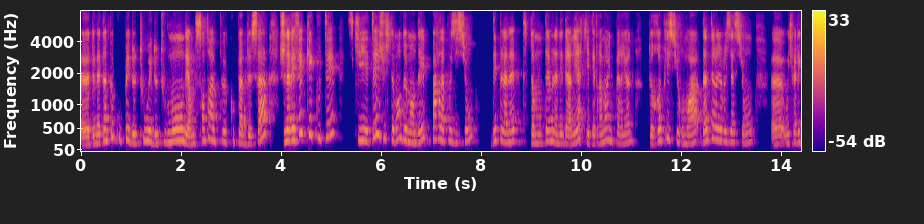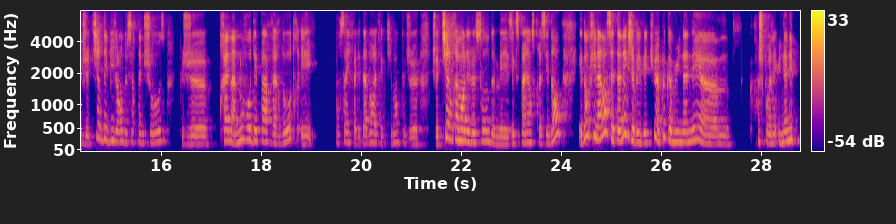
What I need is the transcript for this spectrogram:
euh, de m'être un peu coupée de tout et de tout le monde et en me sentant un peu coupable de ça, je n'avais fait qu'écouter ce qui était justement demandé par la position des planètes dans mon thème l'année dernière, qui était vraiment une période de repli sur moi, d'intériorisation, euh, où il fallait que je tire des bilans de certaines choses, que je prenne un nouveau départ vers d'autres. Et pour ça, il fallait d'abord effectivement que je, tire vraiment les leçons de mes expériences précédentes. Et donc finalement, cette année que j'avais vécue un peu comme une année, euh, je pourrais, une année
